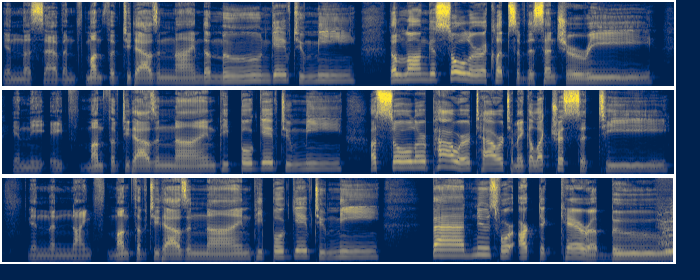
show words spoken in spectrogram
In the seventh month of 2009, the moon gave to me the longest solar eclipse of the century. In the eighth month of 2009, people gave to me a solar power tower to make electricity. In the ninth month of 2009, people gave to me bad news for Arctic caribou.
